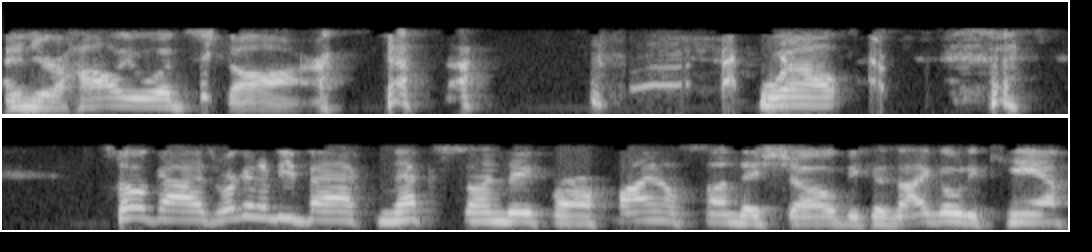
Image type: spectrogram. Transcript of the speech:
and your Hollywood star. well, so guys, we're going to be back next Sunday for our final Sunday show because I go to camp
